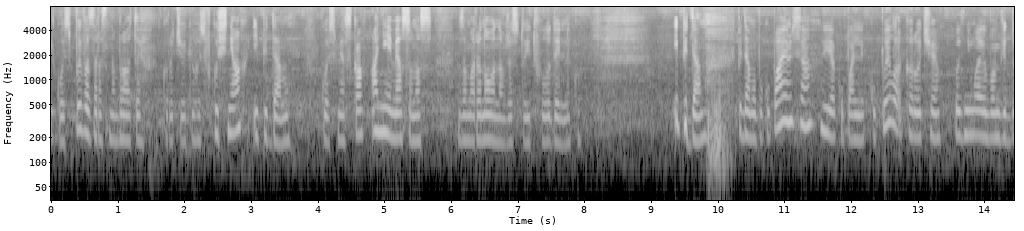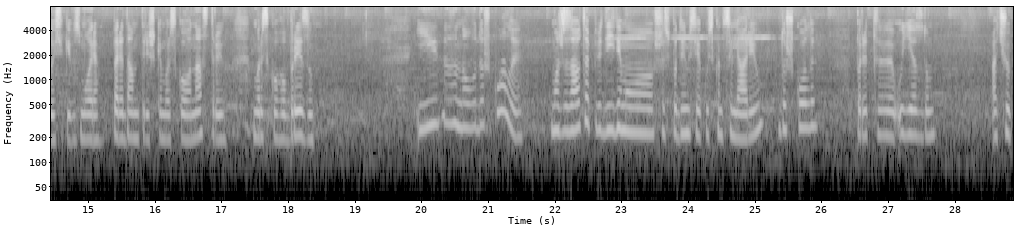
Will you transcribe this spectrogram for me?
Якогось пива зараз набрати, коротше, якихось вкуснях і підемо. Якогось м'яска. А ні, м'ясо у нас замариноване вже стоїть в холодильнику. І підемо. Підемо покупаємося. Я купальник купила. Коротше, познімаю вам відосиків з моря. Передам трішки морського настрою, морського бризу. І знову до школи. Може, завтра підійдемо щось подивимося, якусь канцелярію до школи перед е, уїздом. А чоб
